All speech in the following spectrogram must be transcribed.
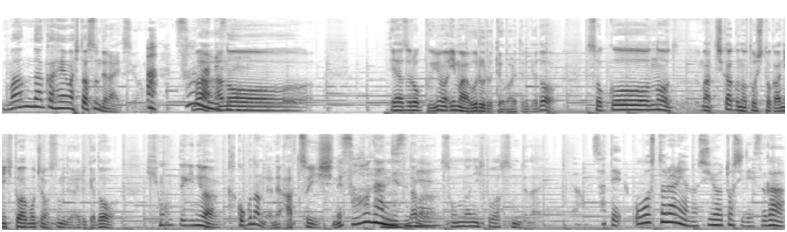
真ん中辺は人は住んでないですよ。あ、そうなんですね。まあ、あのーエアーズロック、今、今はウルルと呼ばれてるけど、そこの、まあ、近くの都市とかに人はもちろん住んではいるけど、基本的には過酷なんだよね。暑いしね。そうなんですね。だから、そんなに人は住んでない。さて、オーストラリアの主要都市ですが、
